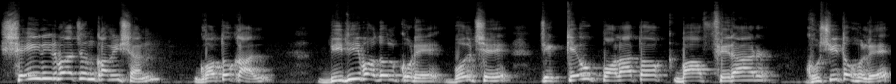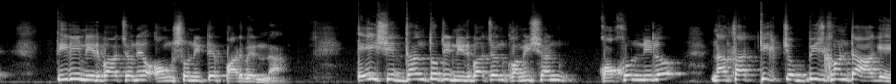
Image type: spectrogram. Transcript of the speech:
সেই নির্বাচন কমিশন গতকাল বিধি বদল করে বলছে যে, কেউ পলাতক বা ফেরার ঘোষিত হলে তিনি নির্বাচনে অংশ নিতে পারবেন না। এই সিদ্ধান্তটি নির্বাচন কমিশন কখন নিল? না, তার ঠিক চব্বিশ ঘণ্টা আগে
